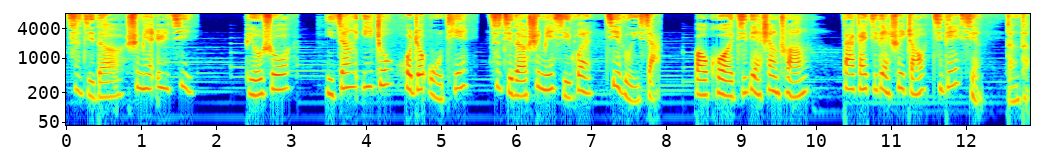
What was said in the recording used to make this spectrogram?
自己的睡眠日记，比如说，你将一周或者五天自己的睡眠习惯记录一下，包括几点上床，大概几点睡着，几点醒。等等，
